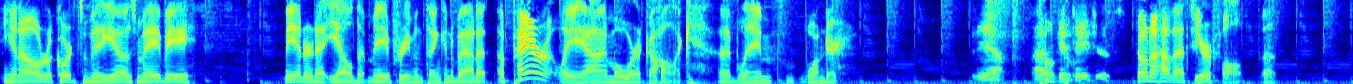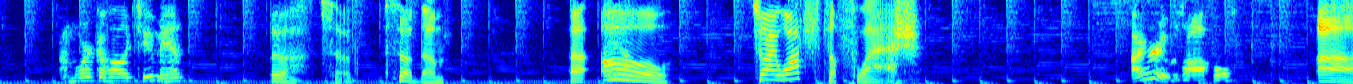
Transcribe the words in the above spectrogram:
you know, record some videos maybe. The internet yelled at me for even thinking about it. Apparently, I'm a workaholic. I blame Wonder. yeah, I'm don't- contagious. Don't know how that's your fault, but I'm a workaholic too, man. ugh, so so dumb. Uh oh, so I watched The Flash. I heard it was awful. Uh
